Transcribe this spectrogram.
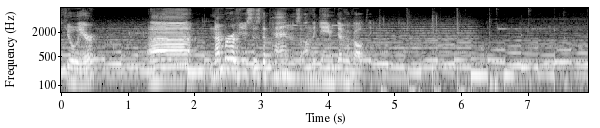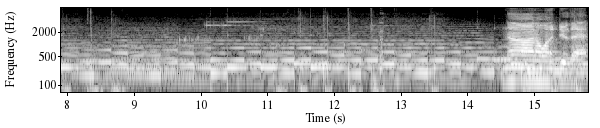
Peculiar. Uh, number of uses depends on the game difficulty. I don't want to do that.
